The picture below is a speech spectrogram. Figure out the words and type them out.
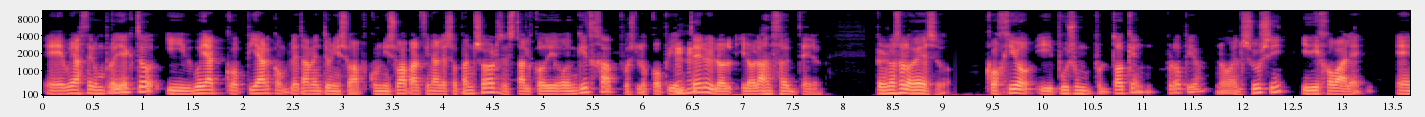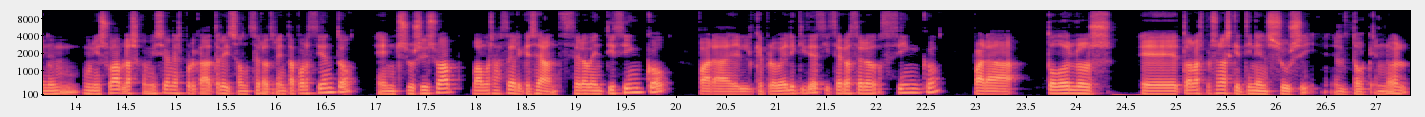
eh, voy a hacer un proyecto y voy a copiar completamente Uniswap. Uniswap al final es open source, está el código en GitHub, pues lo copio entero y lo, y lo lanzo entero. Pero no solo eso, cogió y puso un token propio, ¿no? El SUSI, y dijo, vale, en Uniswap las comisiones por cada trade son 0,30%, en SushiSwap vamos a hacer que sean 0,25 para el que provee liquidez y 0,05 para todos los, eh, todas las personas que tienen Sushi, el token, ¿no? O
